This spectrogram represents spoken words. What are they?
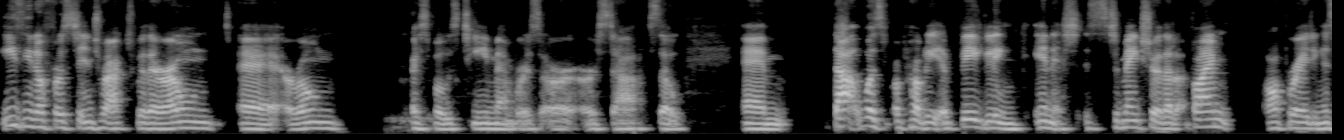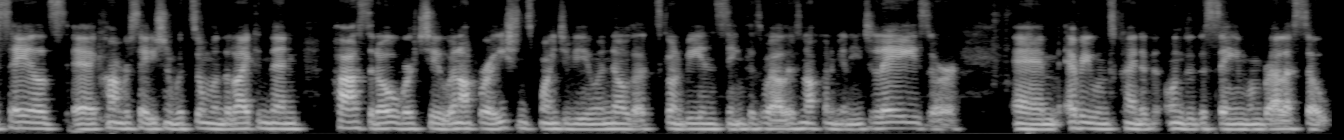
easy enough for us to interact with our own, uh, our own, I suppose, team members or, or staff. So um, that was probably a big link in it is to make sure that if I'm operating a sales uh, conversation with someone that I can then pass it over to an operations point of view and know that it's going to be in sync as well. There's not going to be any delays or um, everyone's kind of under the same umbrella. So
